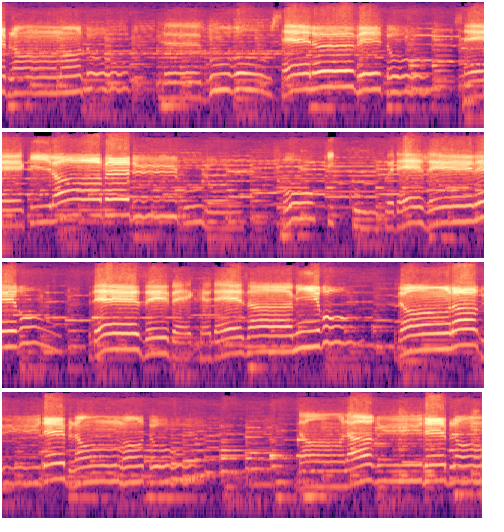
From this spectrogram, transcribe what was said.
des blancs manteaux, le bourreau s'est levé tôt, c'est qu'il avait du boulot. Faut qu'il coupe des généraux des évêques, des amiraux, dans la rue des blancs manteaux. Dans la rue des blancs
